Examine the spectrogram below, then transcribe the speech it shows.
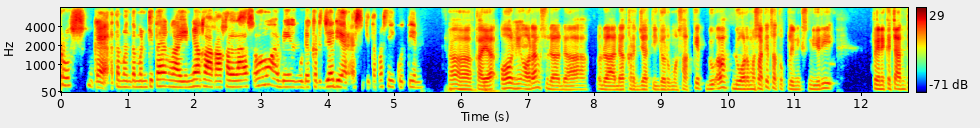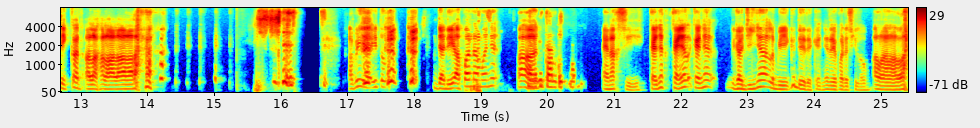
arus. Kayak teman-teman kita yang lainnya kakak kelas oh ada yang udah kerja di RS kita pasti ikutin Ah, kayak oh nih orang sudah ada udah ada kerja tiga rumah sakit dua dua rumah sakit satu klinik sendiri klinik kecantikan alah alah alah, alah. tapi ya itu jadi apa namanya ah, Lebih cantik kan enak sih kayaknya kayaknya kayaknya gajinya lebih gede deh kayaknya daripada silom alah alah, alah.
